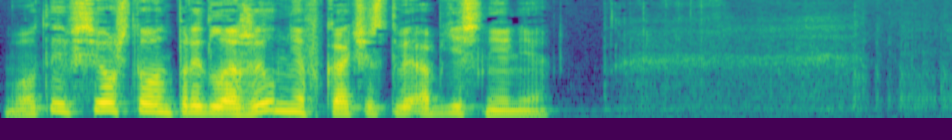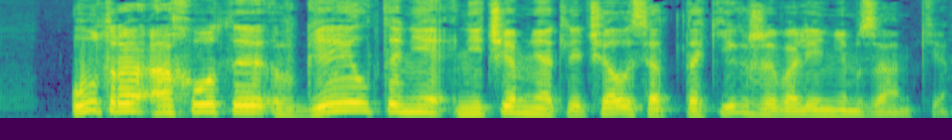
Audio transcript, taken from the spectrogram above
Вот и все, что он предложил мне в качестве объяснения. Утро охоты в Гейлтоне ничем не отличалось от таких же в Оленьем замке.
